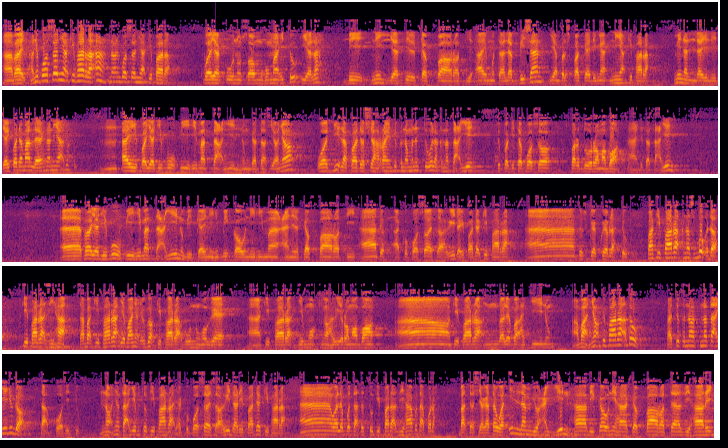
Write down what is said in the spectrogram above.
Ah baik. Hanya puasa niat kifarah ah, kena puasa niat kifarah. Wa yakunu shaumuhuma itu ialah bi niyyatil kafarati ay mutalabbisan yang bersepakat dengan niat kifarah minal laili daripada malam kena niat tu. Hmm, ai fa yajibu fihi mata'yin. Num kata sianya wajiblah pada syahrain tu kena menentulah kena ta'yin supaya kita puasa fardu Ramadan. Ha kita ta'yin. Eh fa yajibu fihi ma ta'yin bi kainihi bi kaunihi ma 'anil kafarati. Ha tu aku puasa sehari daripada kifarah. Ha tu sekue-kue belah tu. Pa kifarah kena sebut dah. Kifarah zihar. Sebab kifarah ya banyak juga kifarah bunuh orang. Ha, kifarat jimuk tengah hari Ramadan. Ha, kifarat dalam bak haji nung. Ha, banyak kifarat tu. Lepas tu kena, kena takjil juga. Tak apa situ naknya takjil betul kifarat aku puasa sehari daripada kifarat ha, walaupun tak tentu kifarat zihar pun tak apa dah. Sebab tu Asyik kata wa illam yu'ayyinha bikauniha kafarata zihari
